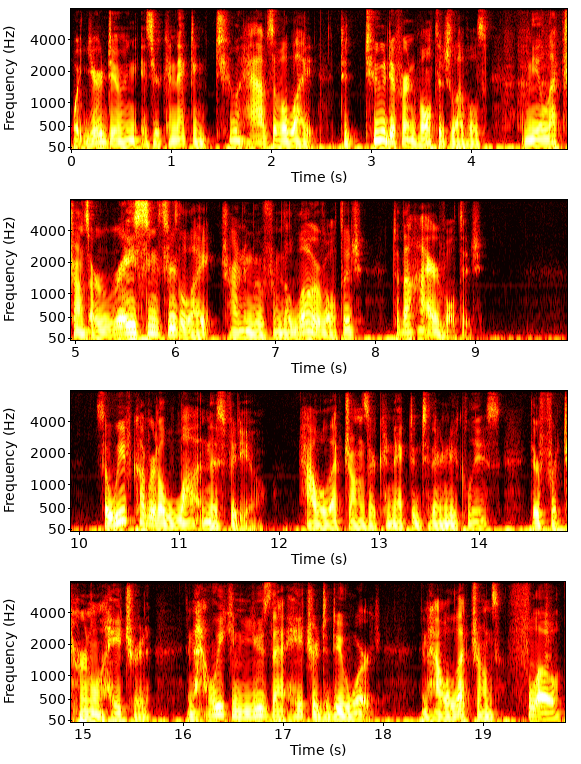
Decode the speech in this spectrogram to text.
what you're doing is you're connecting two halves of a light to two different voltage levels, and the electrons are racing through the light trying to move from the lower voltage to the higher voltage. So we've covered a lot in this video, how electrons are connected to their nucleus, their fraternal hatred, and how we can use that hatred to do work, and how electrons flow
